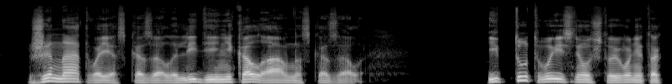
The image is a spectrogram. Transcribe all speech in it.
— Жена твоя сказала, Лидия Николаевна сказала. — и тут выяснилось, что его не так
